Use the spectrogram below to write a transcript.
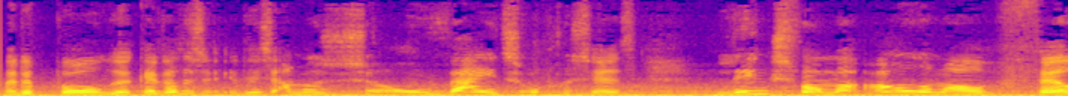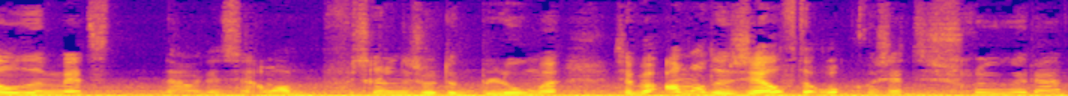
Maar de polder, kijk, dat is, het is allemaal zo wijd opgezet. Links van me allemaal velden met, nou, dit zijn allemaal verschillende soorten bloemen. Ze hebben allemaal dezelfde opgezette schuren.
